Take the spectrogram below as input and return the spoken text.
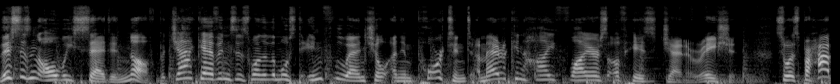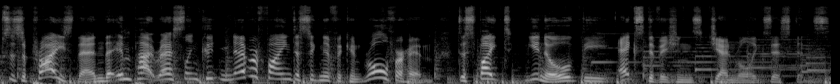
This isn't always said enough, but Jack Evans is one of the most influential and important American high flyers of his generation. So it's perhaps a surprise then that Impact Wrestling could never find a significant role for him, despite, you know, the X Division's general existence.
